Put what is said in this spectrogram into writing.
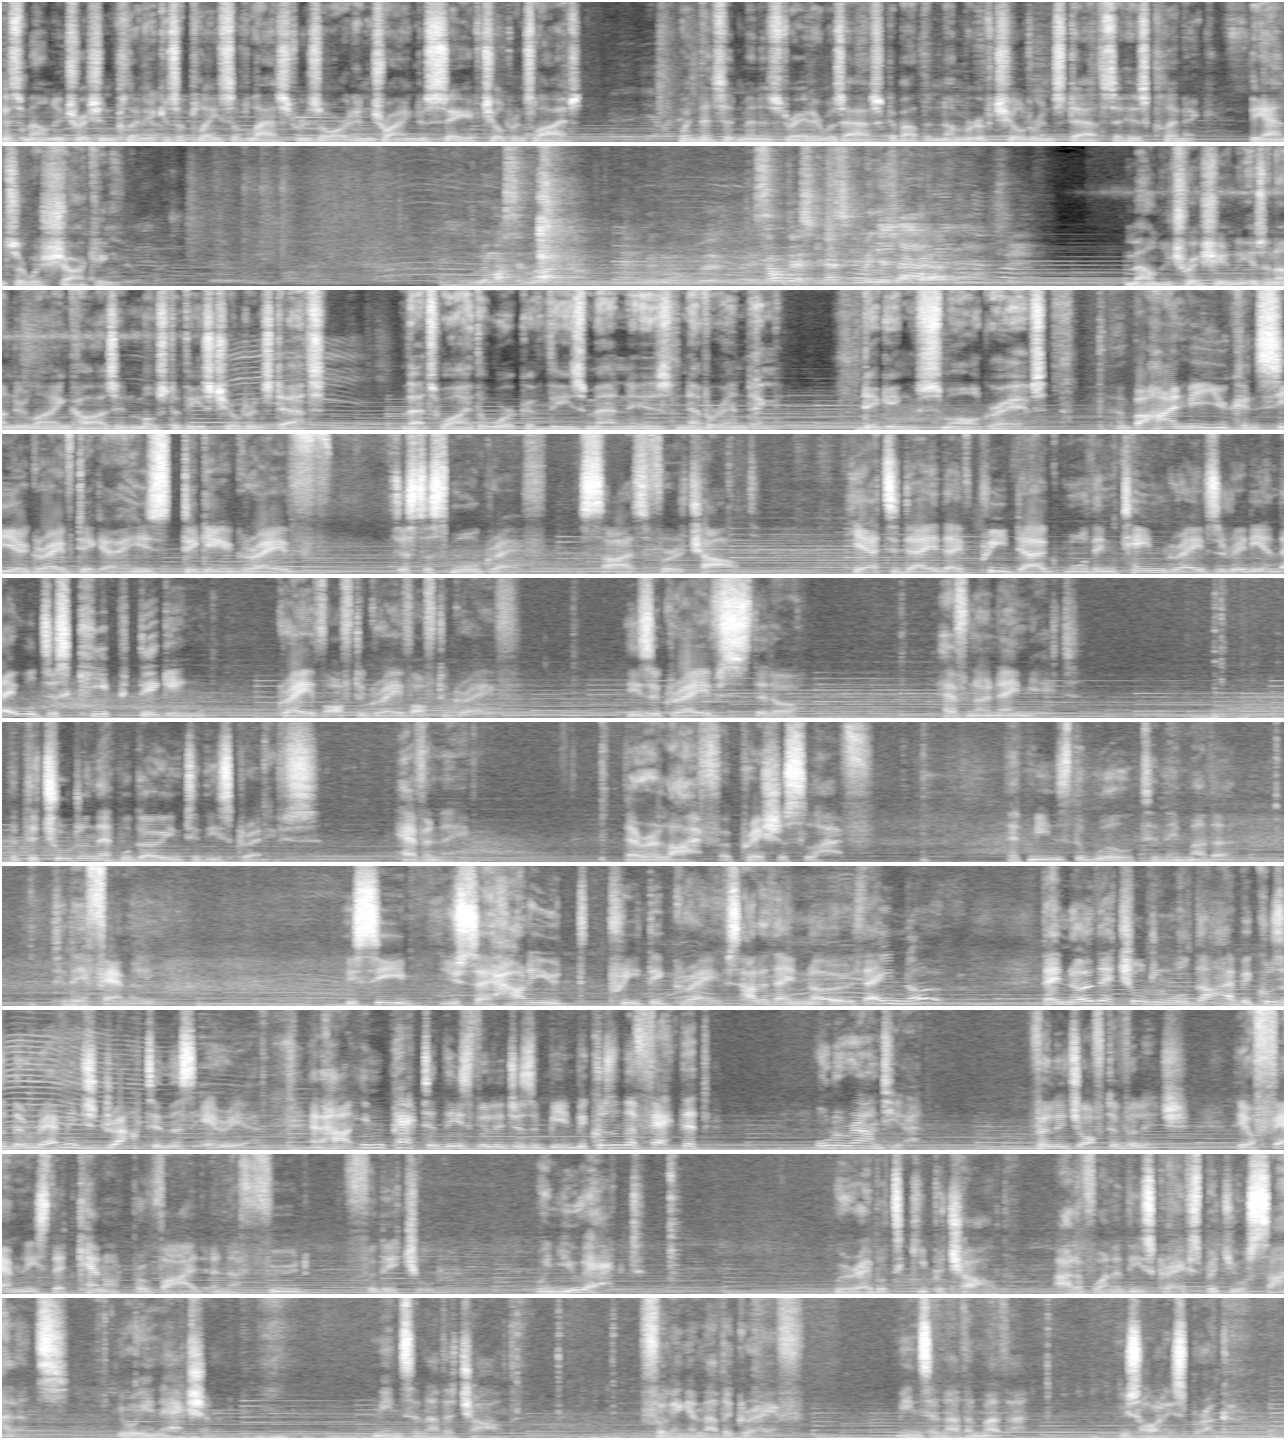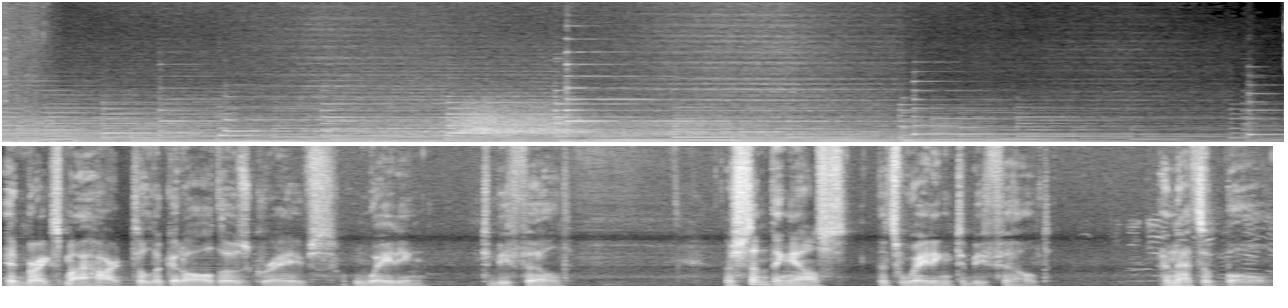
This malnutrition clinic is a place of last resort in trying to save children's lives. When this administrator was asked about the number of children's deaths at his clinic, the answer was shocking. Malnutrition is an underlying cause in most of these children's deaths. That's why the work of these men is never ending, digging small graves. Behind me, you can see a grave digger. He's digging a grave, just a small grave, the size for a child. Here today, they've pre dug more than 10 graves already, and they will just keep digging grave after grave after grave. These are graves that are, have no name yet. But the children that will go into these graves have a name. They're a life, a precious life that means the world to their mother, to their family. You see, you say, How do you pre dig graves? How do they know? They know. They know their children will die because of the ravaged drought in this area and how impacted these villages have been because of the fact that all around here, village after village, there are families that cannot provide enough food for their children. When you act, we're able to keep a child out of one of these graves. But your silence, your inaction, means another child. Filling another grave means another mother whose heart is broken. It breaks my heart to look at all those graves waiting to be filled. There's something else that's waiting to be filled, and that's a bowl.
